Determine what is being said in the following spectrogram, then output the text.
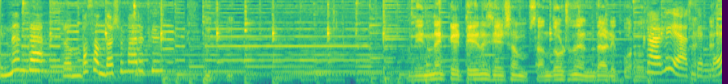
ഇന്നെന്താ ரொம்ப സന്തോഷമാ இருக்கு നിന്നെ കിട്ടിയതിനു ശേഷം സന്തോഷം എന്താടി കുറവ്? കളിയാക്കല്ലേ?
